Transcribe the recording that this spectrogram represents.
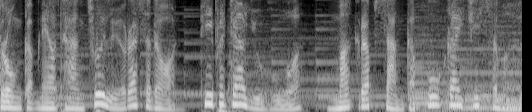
ตรงกับแนวทางช่วยเหลือราษฎรที่พระเจ้าอยู่หัวมักรับสั่งกับผู้ใกล้ชิดเสมอ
